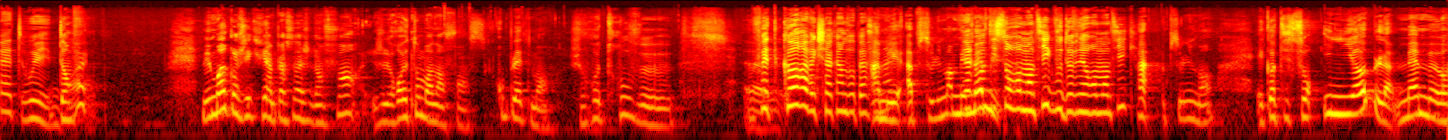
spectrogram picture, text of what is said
faite. Oui, d'enfant. Ouais. Mais moi, quand j'écris un personnage d'enfant, je retombe en enfance complètement. Je retrouve. euh, Vous faites corps avec chacun de vos ah personnages. mais absolument. Mais même quand ils sont romantiques, vous devenez romantique. Ah, absolument. Et quand ils sont ignobles, même euh,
